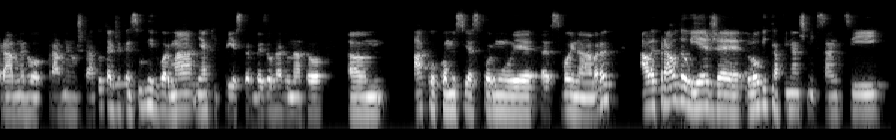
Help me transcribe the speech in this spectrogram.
právneho, právneho štátu. Takže ten súdny dvor má nejaký priestor bez ohľadu na to, um, ako komisia sformuluje svoj návrh. Ale pravdou je, že logika finančných sankcií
